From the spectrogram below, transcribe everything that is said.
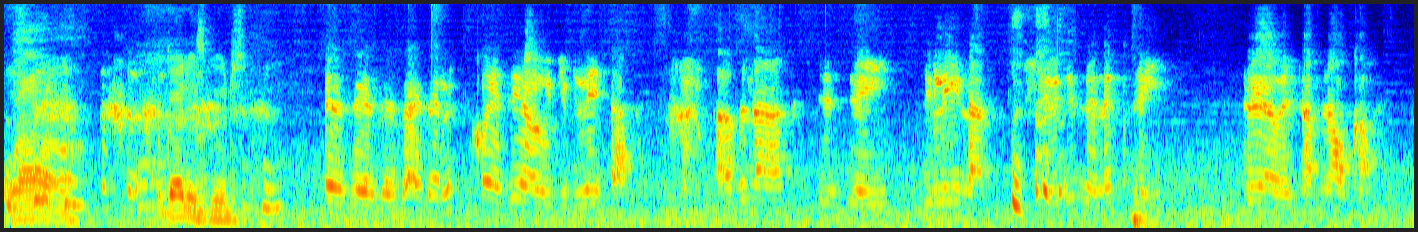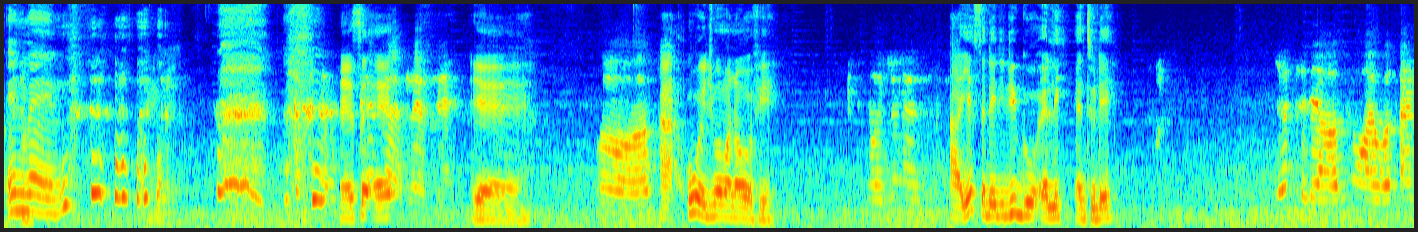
Wow. God is good. Yes, yes, yes. I said, let's call and see how we jubilate her. Abuna is the delaying us. So within the next day, three hours, Abuna will come. Amen. Eh, say, eh, Just left there. yeah. Oh, Ah, who are you, mama, now, Ofi? no, just- Ah, yesterday, did you go early? And today? Yesterday, I was, no, I was, I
